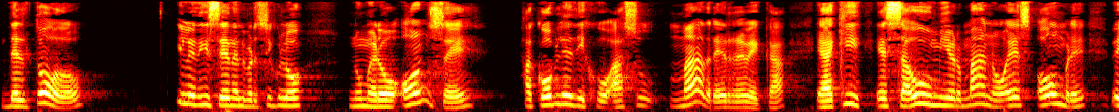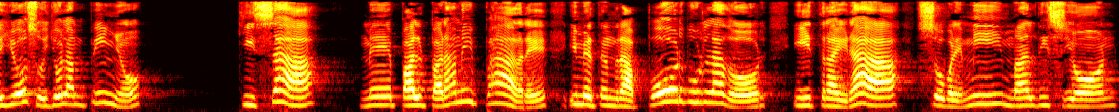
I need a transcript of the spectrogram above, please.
del todo y le dice en el versículo número 11, Jacob le dijo a su madre Rebeca, aquí, Esaú, mi hermano, es hombre belloso y yo lampiño. Quizá me palpará mi padre y me tendrá por burlador y traerá sobre mí maldición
